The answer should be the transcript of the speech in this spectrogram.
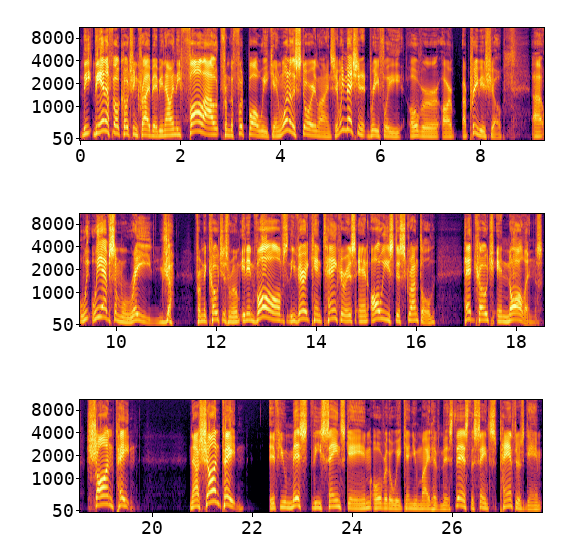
the the NFL coaching crybaby. Now, in the fallout from the football weekend, one of the storylines here, we mentioned it briefly over our our previous show. Uh, we we have some rage from the coaches' room. It involves the very cantankerous and always disgruntled head coach in Nawlins, Sean Payton. Now, Sean Payton, if you missed the Saints game over the weekend, you might have missed this the Saints Panthers game.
